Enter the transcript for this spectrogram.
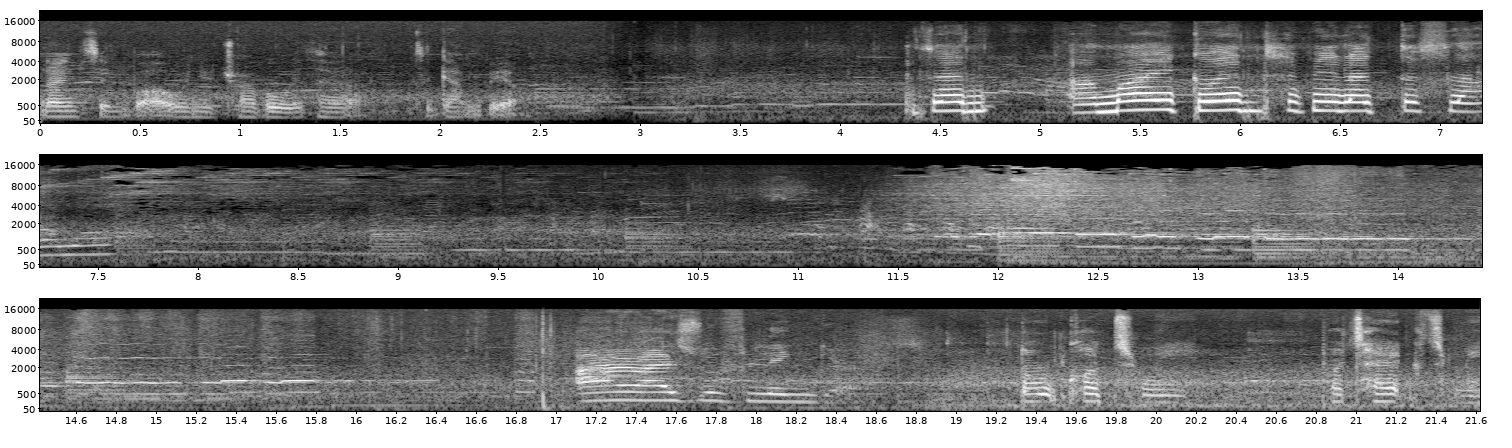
Nangsimba when you travel with her to Gambia. Then, am I going to be like the flower? Will linger. Don't cut me. Protect me.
